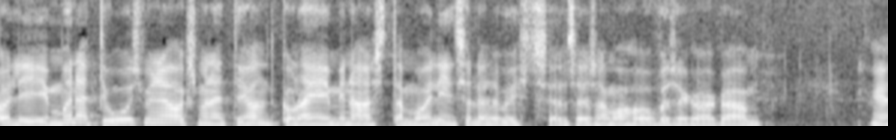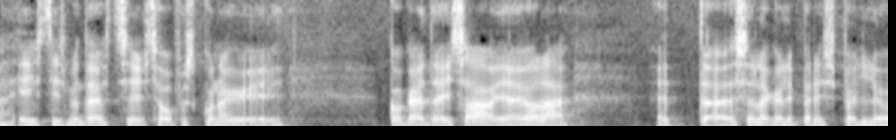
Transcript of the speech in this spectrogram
oli mõneti uus minu jaoks, mõneti ei olnud, kuna eelmine aasta ma olin sellel võistlusel sellesama hoovusega, aga jah, Eestis me tõesti sellist hoovust kunagi kogeda ei saa ja ei ole. et äh, sellega oli päris palju,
